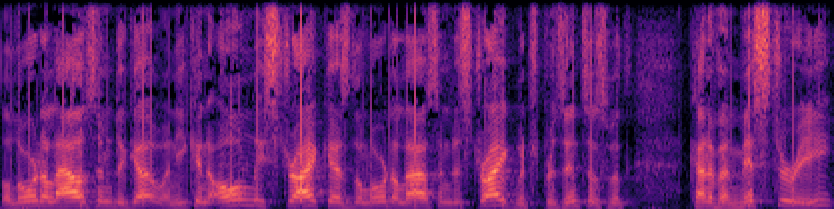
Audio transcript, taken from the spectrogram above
the Lord allows him to go, and he can only strike as the Lord allows him to strike, which presents us with kind of a mystery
